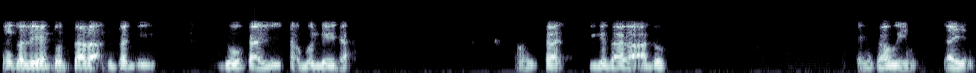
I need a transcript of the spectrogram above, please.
Dan kalau dia kata talak tu tadi, dua kali tak boleh dah. Kalau tiga talak tu. Kena kahwin, lain.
